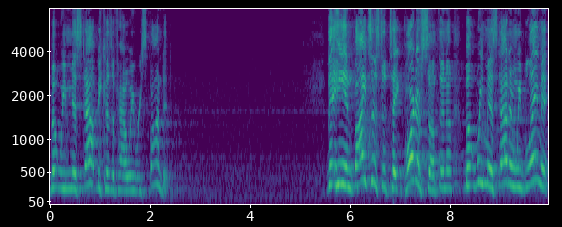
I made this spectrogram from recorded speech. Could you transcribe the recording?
but we missed out because of how we responded? That he invites us to take part of something, uh, but we missed out and we blame it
